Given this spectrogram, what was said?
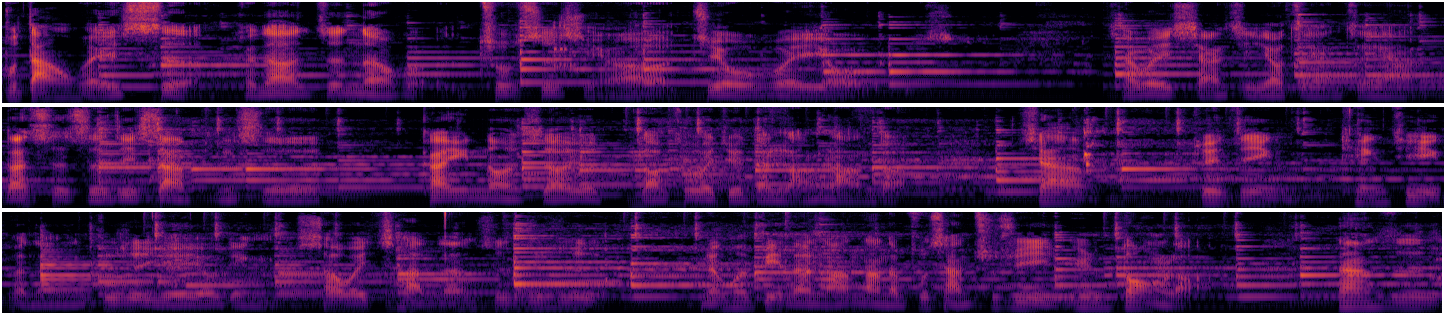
不当回事，可到真的会出事情了就会有。才会想起要怎样怎样，但是实际上平时该运动的时候又老是会觉得懒懒的，像最近天气可能就是也有点稍微差，但是就是人会变得懒懒的，不想出去运动了，但是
